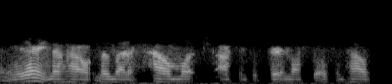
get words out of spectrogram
I mean, there ain't no how, no matter how much I can prepare myself and how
